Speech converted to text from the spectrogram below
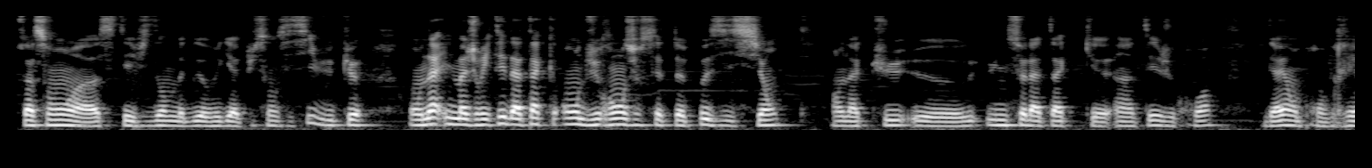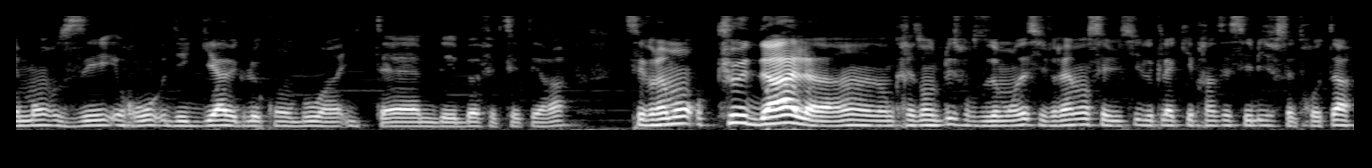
façon, euh, c'était évident de mettre Omega Puissance ici, vu qu'on a une majorité d'attaques endurance sur cette position. On n'a qu'une euh, seule attaque 1T, euh, je crois. Derrière, on prend vraiment zéro dégâts avec le combo, hein, item, des buffs, etc. C'est vraiment que dalle, hein, donc raison de plus pour se demander si vraiment c'est utile de claquer Princesse Ebi sur cette rota.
